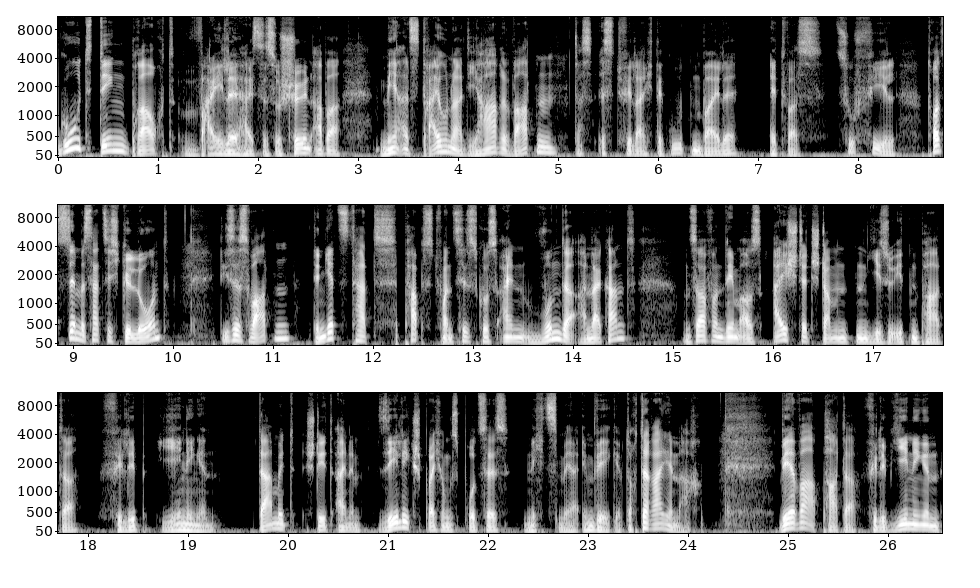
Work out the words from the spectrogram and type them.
Gut Ding braucht Weile, heißt es so schön, aber mehr als 300 Jahre warten, das ist vielleicht der guten Weile etwas zu viel. Trotzdem, es hat sich gelohnt, dieses Warten, denn jetzt hat Papst Franziskus ein Wunder anerkannt, und zwar von dem aus Eichstätt stammenden Jesuitenpater Philipp Jeningen. Damit steht einem Seligsprechungsprozess nichts mehr im Wege. Doch der Reihe nach. Wer war Pater Philipp Jeningen,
